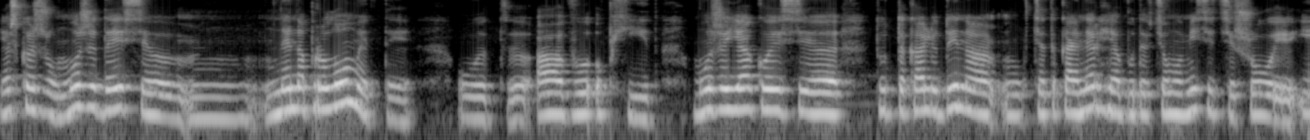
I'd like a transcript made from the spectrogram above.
Я ж кажу, може десь е, не напроломити, от, е, а в обхід. Може, якось е, тут така людина, ця така енергія буде в цьому місяці, що і,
